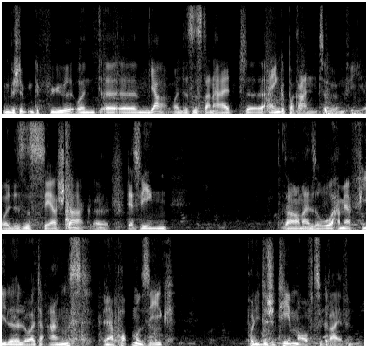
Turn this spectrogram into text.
einem bestimmten Gefühl und äh, ähm, ja, und es ist dann halt äh, eingebrannt irgendwie und es ist sehr stark. Äh, deswegen, sagen wir mal so, haben ja viele Leute Angst in der Popmusik politische Themen aufzugreifen,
